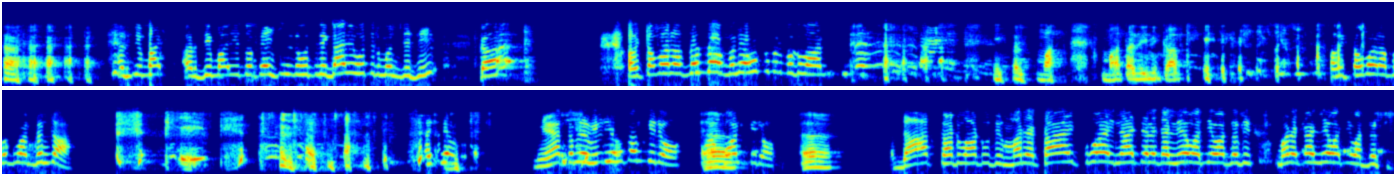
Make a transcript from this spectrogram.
બાઈ અડધી બાજુ તો પેશન્ટ ઉતરી ગાડી ઉતરી મને દીધી. કા? હવે તમારો ધંધા મને હું ખબર ભગવાન? માતાજીની કાપી. હવે તમારા ભગવાન ધંધા. એટલે મેં તમને વીડિયો કામ કર્યો. ફોન કર્યો દાંત કાઢવા હાટુથી મારે કાંઈ કોઈ ના અત્યારે કાંઈ લેવા દેવા જ નથી. મારે કાંઈ લેવા દેવા જ નથી.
